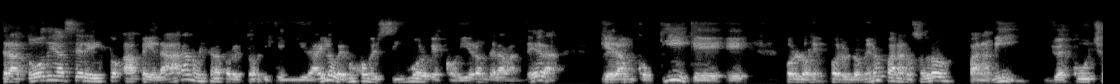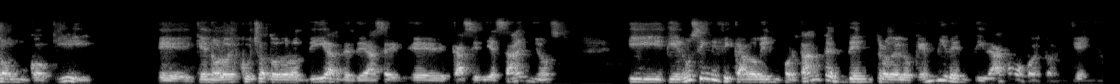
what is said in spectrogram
trató de hacer esto, apelar a nuestra puertorriqueñidad y lo vemos con el símbolo que escogieron de la bandera, que era un coquí, que eh, por, lo, por lo menos para nosotros, para mí, yo escucho un coquí eh, que no lo escucho todos los días desde hace casi 10 años y tiene un significado bien importante dentro de lo que es mi identidad como puertorriqueño.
